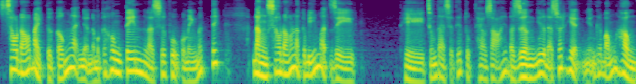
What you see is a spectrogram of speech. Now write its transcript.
Sau đó bạch tử cống lại nhận được một cái thông tin là sư phụ của mình mất tích. Đằng sau đó là cái bí mật gì thì chúng ta sẽ tiếp tục theo dõi và dường như đã xuất hiện những cái bóng hồng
